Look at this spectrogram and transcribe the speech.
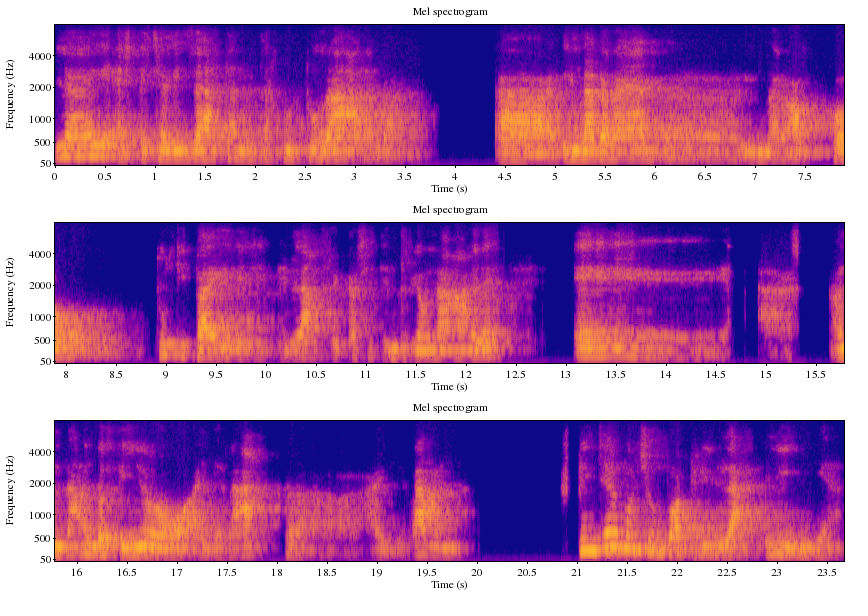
Lei è specializzata nella cultura araba, eh, il Maghreb, eh, il Marocco, tutti i paesi dell'Africa settentrionale, e andando fino all'Iraq, all'Iran. Spingiamoci un po' più in là, l'India.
